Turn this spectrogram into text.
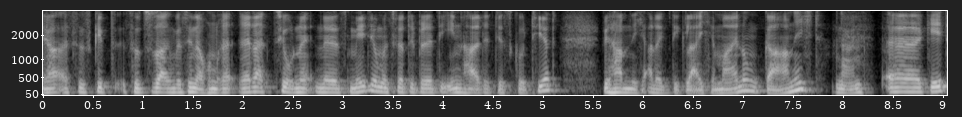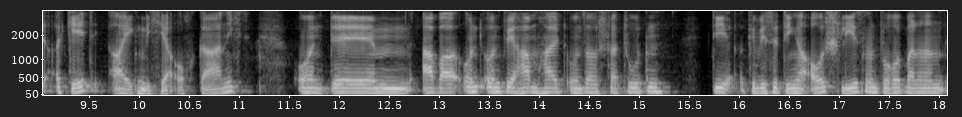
Ja, also es gibt sozusagen, wir sind auch ein redaktionelles Medium, es wird über die Inhalte diskutiert. Wir haben nicht alle die gleiche Meinung, gar nicht. Nein. Äh, geht, geht eigentlich ja auch gar nicht. Und, ähm, aber, und, und wir haben halt unsere Statuten, die gewisse Dinge ausschließen und worüber dann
